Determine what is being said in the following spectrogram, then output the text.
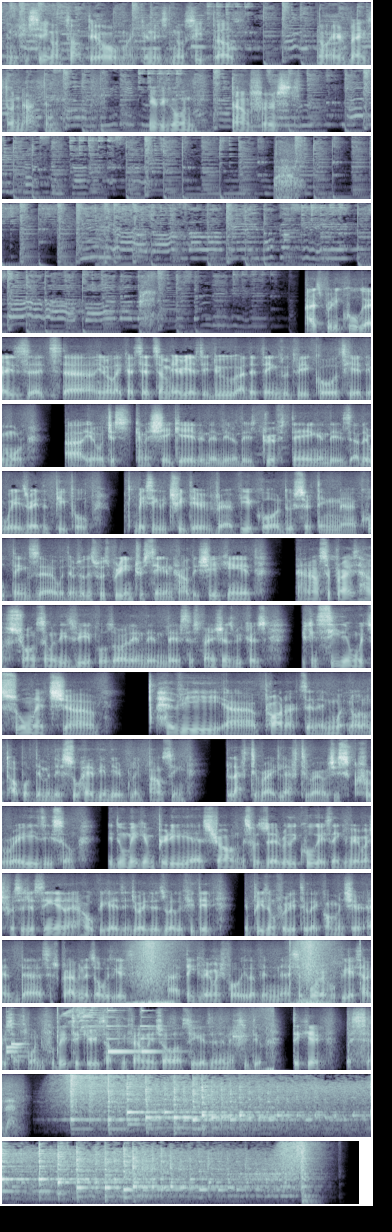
And if you're sitting on top there, oh my goodness, no seat belts, no airbags, no nothing. If you're going down first. That's pretty cool guys. It's uh, you know like i said some areas they do other things with vehicles. Here they're more uh, you know just kind of shake it and then you know there's drifting and there's other ways right that people basically treat their uh, vehicle or do certain uh, cool things uh, with them. So this was pretty interesting and how they're shaking it. And i was surprised how strong some of these vehicles are and then their suspensions because you can see them with so much heavy uh, products and, and whatnot on top of them and they're so heavy and they're like bouncing left to right left to right which is crazy. So they do make him pretty uh, strong. This was uh, really cool guys. Thank you very much for suggesting it. I hope you guys enjoyed it as well. If you did then please don't forget to like comment share and uh, subscribe. And as always guys uh, thank you very much for all your love and uh, support. I hope you guys have yourself a wonderful day. Take care of yourself and your family. Inshallah i'll see you guys in the next video. Take care. Wassalam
